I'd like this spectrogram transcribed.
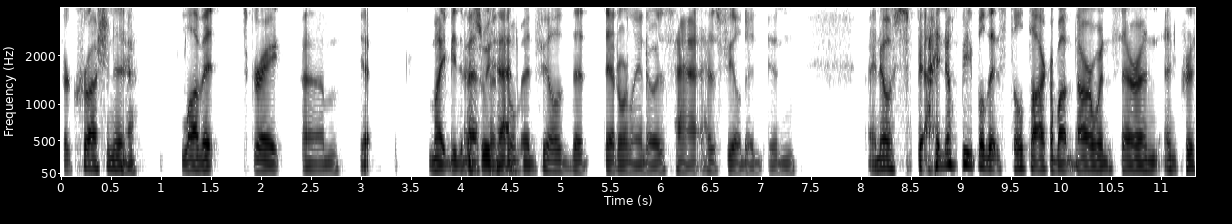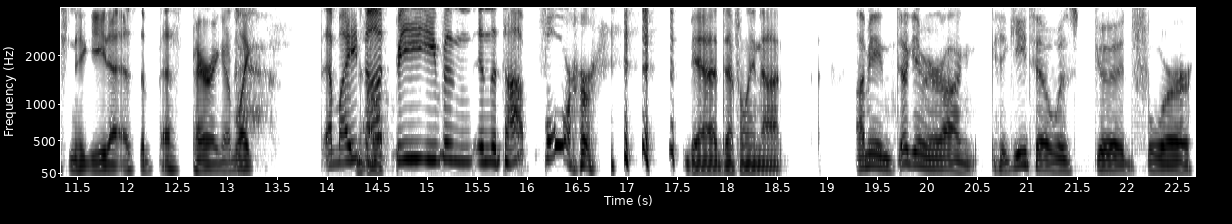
They're crushing it. Yeah. Love it. It's great. Um, yep. Might be the best, best central had. midfield that that Orlando has ha- has fielded. And I know I know people that still talk about Darwin Cerén and, and Cristian Higuita as the best pairing. I'm like, that might no. not be even in the top four. yeah, definitely not. I mean, don't get me wrong. Higuita was good for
